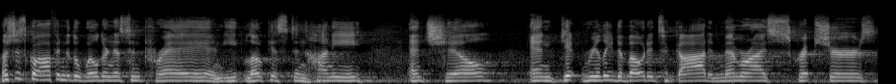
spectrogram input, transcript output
Let's just go off into the wilderness and pray and eat locusts and honey and chill and get really devoted to God and memorize scriptures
